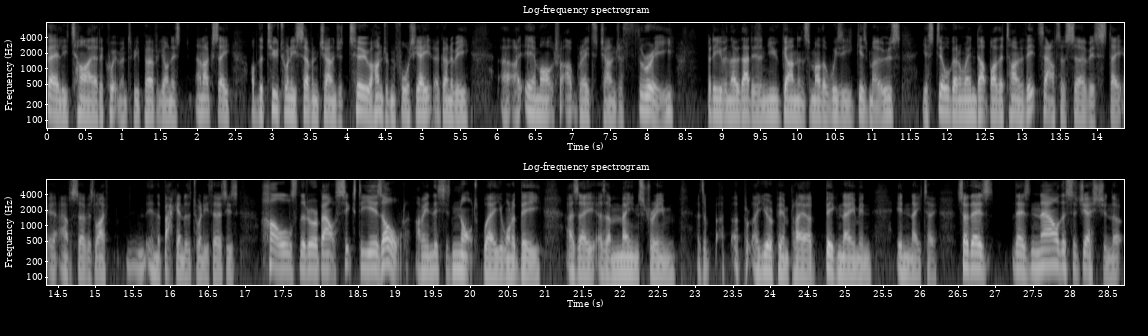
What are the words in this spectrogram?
fairly tired equipment, to be perfectly honest. And like I say, of the 227 Challenger 2, 148 are going to be uh, earmarked for upgrade to Challenger 3. But even though that is a new gun and some other whizzy gizmos, you're still going to end up by the time of its out of service state, uh, out of service life in the back end of the 2030s, hulls that are about 60 years old. I mean, this is not where you want to be as a as a mainstream, as a, a, a European player, big name in in NATO. So there's there's now the suggestion that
